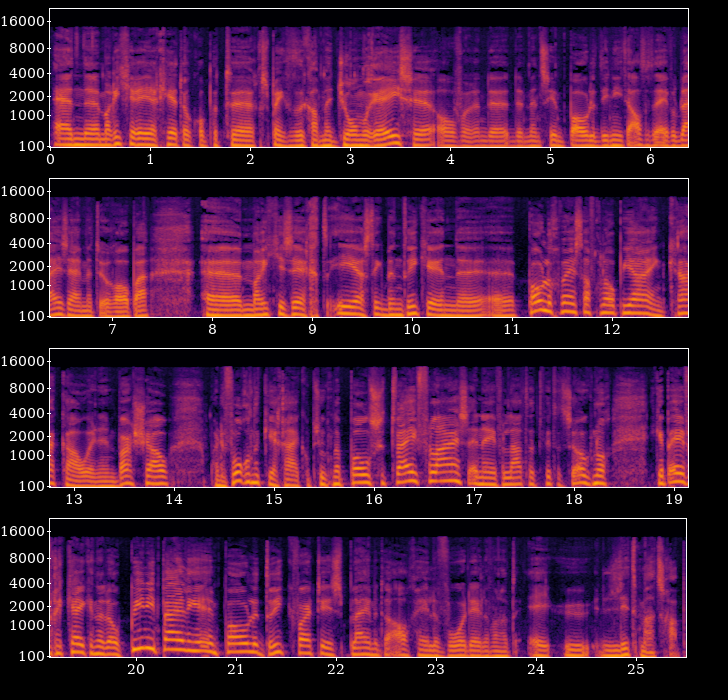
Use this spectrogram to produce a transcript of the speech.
En eh, Marietje reageert ook op het eh, gesprek dat ik had met John Rees... over de, de mensen in Polen die niet altijd even blij zijn met Europa. Eh, Marietje zegt eerst, ik ben drie keer in eh, eh, Polen geweest afgelopen jaar... in Krakau en in Warschau. Maar de volgende keer ga ik op zoek naar Poolse twijfelaars. En even later twittert ze ook nog. Ik heb even gekeken naar de opiniepeilingen in Polen. Drie kwart is blij met de algehele voordelen van het EU-lidmaatschap.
